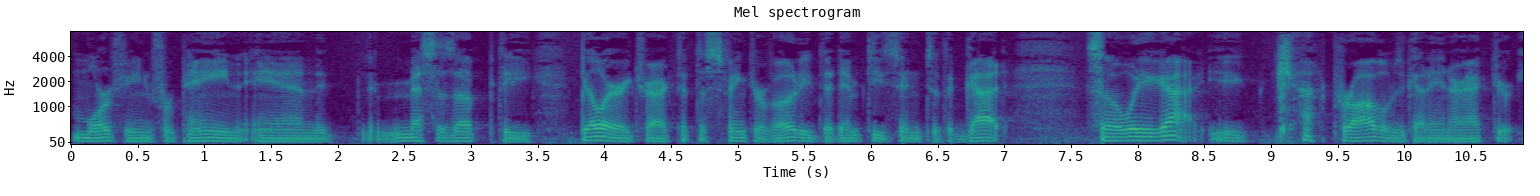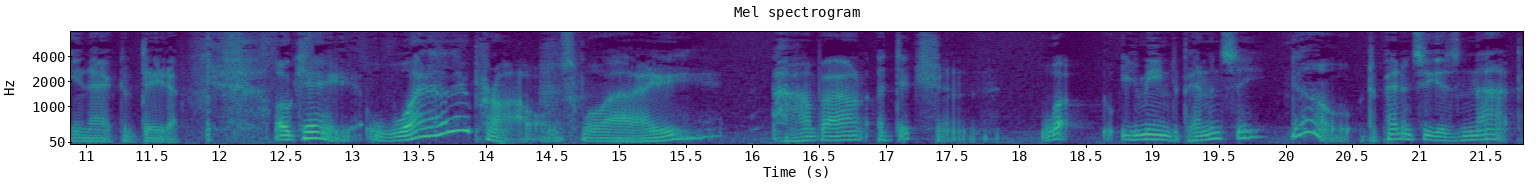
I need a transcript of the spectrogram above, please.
morphine for pain, and it messes up the biliary tract at the sphincter of Oddi that empties into the gut. So what do you got? You got problems. You got inactive inactive data. Okay, what other problems? Why? How about addiction? What you mean dependency? No, dependency is not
